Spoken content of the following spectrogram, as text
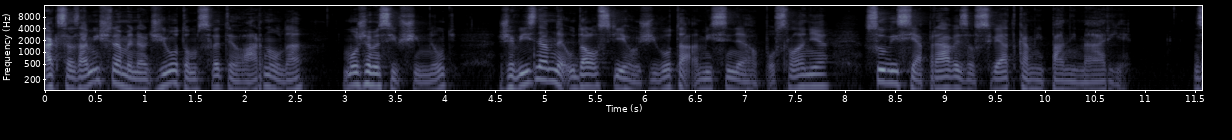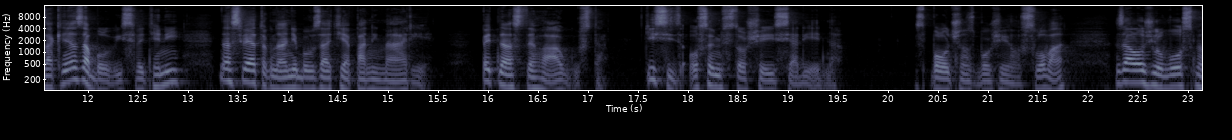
Ak sa zamýšľame nad životom svätého Arnolda, môžeme si všimnúť, že významné udalosti jeho života a misijného poslania súvisia práve so sviatkami Pany Márie. Za kňaza bol vysvetený na sviatok na nebo vzatia Pany Márie – 15. augusta 1861. Spoločnosť Božieho slova založil 8.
